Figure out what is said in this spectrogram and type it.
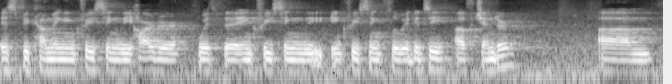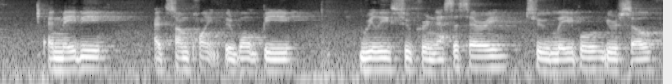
is becoming increasingly harder with the increasingly increasing fluidity of gender. Um, and maybe at some point it won't be really super necessary to label yourself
